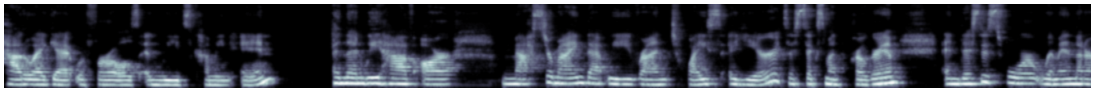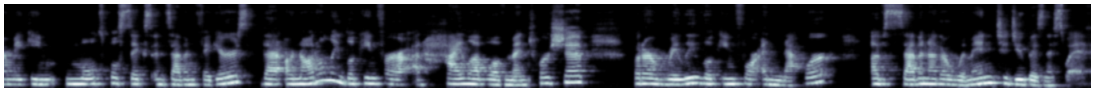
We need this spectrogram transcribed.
how do I get referrals and leads coming in and then we have our mastermind that we run twice a year. It's a six month program. And this is for women that are making multiple six and seven figures that are not only looking for a high level of mentorship, but are really looking for a network of seven other women to do business with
